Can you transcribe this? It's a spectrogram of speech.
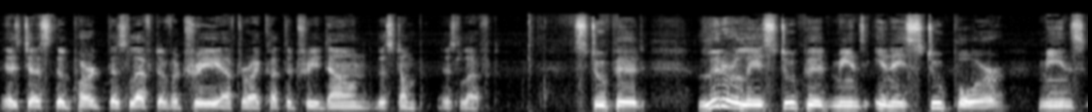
is just the part that's left of a tree after I cut the tree down, the stump is left stupid. Literally, stupid means in a stupor, means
